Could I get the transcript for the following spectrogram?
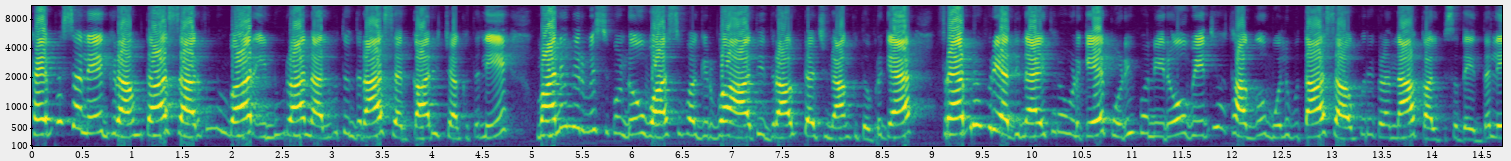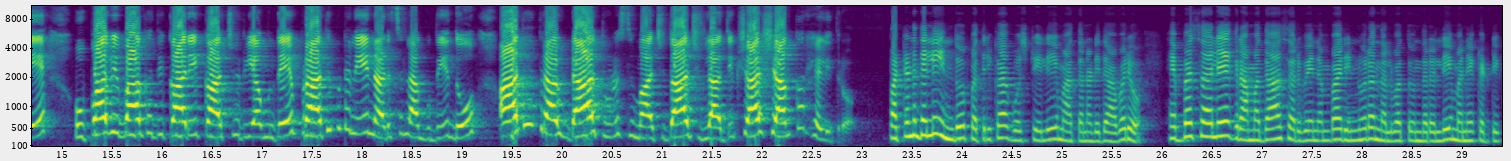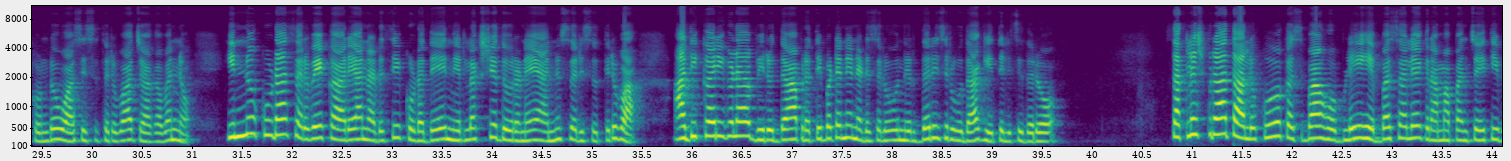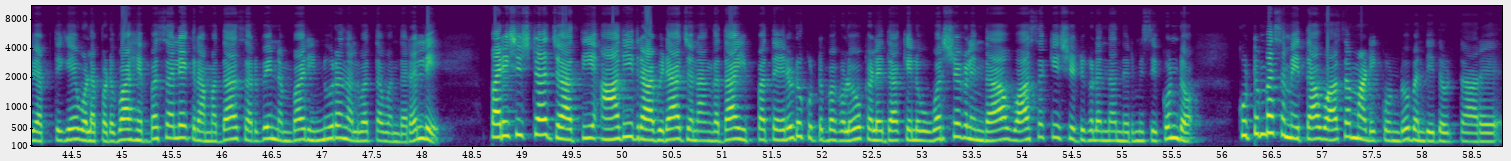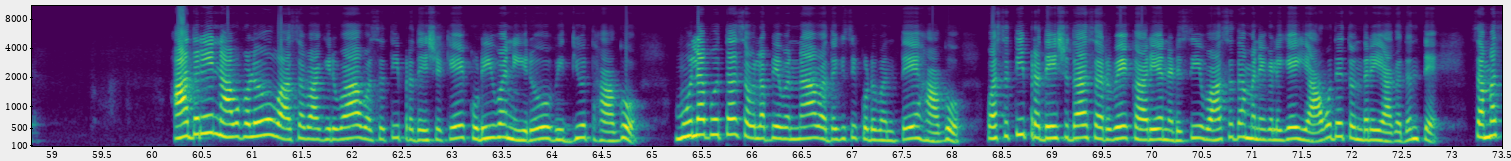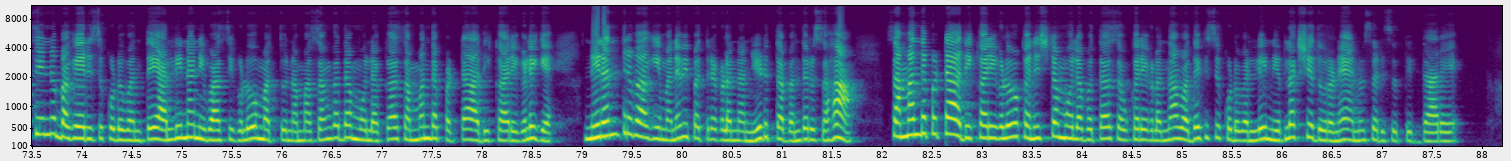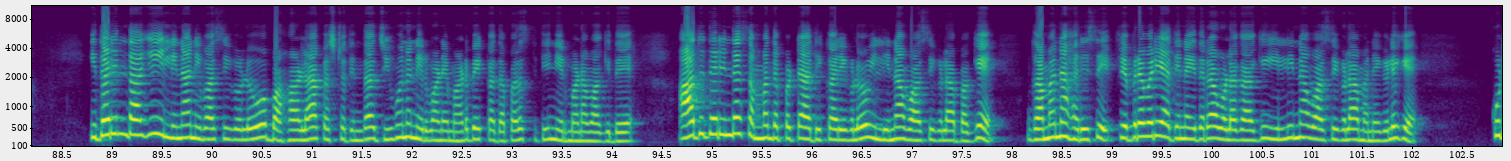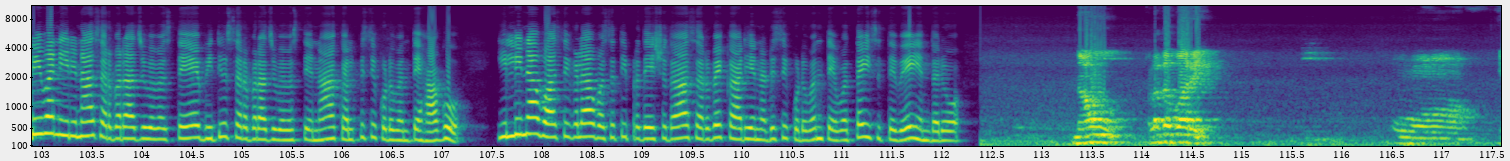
ಹೆಬ್ಬಸಲೆ ಗ್ರಾಮದ ಸರ್ವೆ ನಂಬರ್ ಇನ್ನೂರ ನಲವತ್ತೊಂದರ ಸರ್ಕಾರಿ ಜಾಗದಲ್ಲಿ ಮನೆ ನಿರ್ಮಿಸಿಕೊಂಡು ವಾಸವಾಗಿರುವ ಆದಿ ದ್ರಾವಿಡ ಜನಾಂಗದವರಿಗೆ ಫೆಬ್ರವರಿ ಹದಿನೈದರ ಒಳಗೆ ಕುಡಿಯುವ ನೀರು, ವಿದ್ಯುತ್ ಹಾಗೂ ಮೂಲಭೂತ ಸೌಕರ್ಯಗಳನ್ನು ಕಲ್ಪಿಸದೇ ಇದ್ದಲ್ಲಿ ಉಪವಿಭಾಗಾಧಿಕಾರಿ ಕಚೇರಿಯ ಮುಂದೆ ಪ್ರತಿಭಟನೆ ನಡೆಸಲಾಗುವುದು ಎಂದು ಆದಿ ದ್ರಾವಿಡ ತುಳು ಸಮಾಜದ ಜಿಲ್ಲಾಧ್ಯಕ್ಷ ಶಂಕರ್ ಹೇಳಿದರು. ಪಟ್ಟಣದಲ್ಲಿ ಇಂದು ಪತ್ರಿಕಾಗೋಷ್ಠಿಯಲ್ಲಿ ಮಾತನಾಡಿದ ಅವರು, ಹೆಬ್ಬಸಾಲೆ ಗ್ರಾಮದ ಸರ್ವೆ ನಂಬರ್ ಇನ್ನೂರ ನಲವತ್ತೊಂದರಲ್ಲಿ ಮನೆ ಕಟ್ಟಿಕೊಂಡು ವಾಸಿಸುತ್ತಿರುವ ಜಾಗವನ್ನು ಇನ್ನೂ ಕೂಡ ಸರ್ವೆ ಕಾರ್ಯ ನಡೆಸಿಕೊಡದೆ ನಿರ್ಲಕ್ಷ್ಯ ಧೋರಣೆ ಅನುಸರಿಸುತ್ತಿರುವ ಅಧಿಕಾರಿಗಳ ವಿರುದ್ಧ ಪ್ರತಿಭಟನೆ ನಡೆಸಲು ನಿರ್ಧರಿಸಿರುವುದಾಗಿ ತಿಳಿಸಿದರು. ಸಕಲೇಶ್ಪುರ ತಾಲೂಕು ಕಸ್ಬಾ ಹೋಬಳಿ ಹೆಬ್ಬಸಾಲೆ ಗ್ರಾಮ ಪಂಚಾಯಿತಿ ವ್ಯಾಪ್ತಿಗೆ ಒಳಪಡುವ ಹೆಬ್ಬಸಾಲೆ ಗ್ರಾಮದ ಸರ್ವೆ ನಂಬರ್ ಇನ್ನೂರ ನಲವತ್ತ ಒಂದರಲ್ಲಿ ಪರಿಶಿಷ್ಟ ಜಾತಿ ಆದಿ ದ್ರಾವಿಡ ಜನಾಂಗದ ಇಪ್ಪತ್ತೆರಡು ಕುಟುಂಬಗಳು ಕಳೆದ ಕೆಲವು ವರ್ಷಗಳಿಂದ ವಾಸಕ್ಕೆ ಶೆಡ್ಗಳನ್ನು ನಿರ್ಮಿಸಿಕೊಂಡು ಕುಟುಂಬ ಸಮೇತ ವಾಸ ಮಾಡಿಕೊಂಡು ಬಂದಿದ್ದಾರೆ. ಆದರೆ ನಾವುಗಳು ವಾಸವಾಗಿರುವ ವಸತಿ ಪ್ರದೇಶಕ್ಕೆ ಕುಡಿಯುವ ನೀರು, ವಿದ್ಯುತ್ ಹಾಗೂ ಮೂಲಭೂತ ಸೌಲಭ್ಯವನ್ನು ಒದಗಿಸಿಕೊಡುವಂತೆ ಹಾಗೂ ವಸತಿ ಪ್ರದೇಶದ ಸರ್ವೆ ಕಾರ್ಯ ನಡೆಸಿ ವಾಸದ ಮನೆಗಳಿಗೆ ಯಾವುದೇ ತೊಂದರೆಯಾಗದಂತೆ ಸಮಸ್ಯೆಯನ್ನು ಬಗೆಹರಿಸಿಕೊಡುವಂತೆ ಅಲ್ಲಿನ ನಿವಾಸಿಗಳು ಮತ್ತು ನಮ್ಮ ಸಂಘದ ಮೂಲಕ ಸಂಬಂಧಪಟ್ಟ ಅಧಿಕಾರಿಗಳಿಗೆ ನಿರಂತರವಾಗಿ ಮನವಿ ಪತ್ರಗಳನ್ನು ನೀಡುತ್ತಾ ಬಂದರೂ ಸಹ ಸಂಬಂಧಪಟ್ಟ ಅಧಿಕಾರಿಗಳು ಕನಿಷ್ಠ ಮೂಲಭೂತ ಸೌಕರ್ಯಗಳನ್ನು ಒದಗಿಸಿಕೊಡುವಲ್ಲಿ ನಿರ್ಲಕ್ಷ್ಯ ಧೋರಣೆ ಅನುಸರಿಸುತ್ತಿದ್ದಾರೆ. ಇದರಿಂದಾಗಿ ಇಲ್ಲಿನ ನಿವಾಸಿಗಳು ಬಹಳ ಕಷ್ಟದಿಂದ ಜೀವನ ನಿರ್ವಹಣೆ ಮಾಡಬೇಕಾದ ಪರಿಸ್ಥಿತಿ ನಿರ್ಮಾಣವಾಗಿದೆ. ಆದುದರಿಂದ ಸಂಬಂಧಪಟ್ಟ ಅಧಿಕಾರಿಗಳು ಇಲ್ಲಿನ ವಾಸಿಗಳ ಬಗ್ಗೆ ಗಮನ ಹರಿಸಿ ಫೆಬ್ರವರಿ ಹದಿನೈದರ ಒಳಗಾಗಿ ಇಲ್ಲಿನ ವಾಸಿಗಳ ಮನೆಗಳಿಗೆ ಕುಡಿಯುವ ನೀರಿನ ಸರಬರಾಜು ವ್ಯವಸ್ಥೆ, ವಿದ್ಯುತ್ ಸರಬರಾಜು ವ್ಯವಸ್ಥೆಯನ್ನು ಕಲ್ಪಿಸಿಕೊಡುವಂತೆ ಹಾಗೂ ಇಲ್ಲಿನ ವಾಸಿಗಳ ವಸತಿ ಪ್ರದೇಶದ ಸರ್ವೆ ಕಾರ್ಯ ನಡೆಸಿಕೊಡುವಂತೆ ಒತ್ತಾಯಿಸುತ್ತೇವೆ ಎಂದರು. ನಾವು ಕಳೆದ ಬಾರಿ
